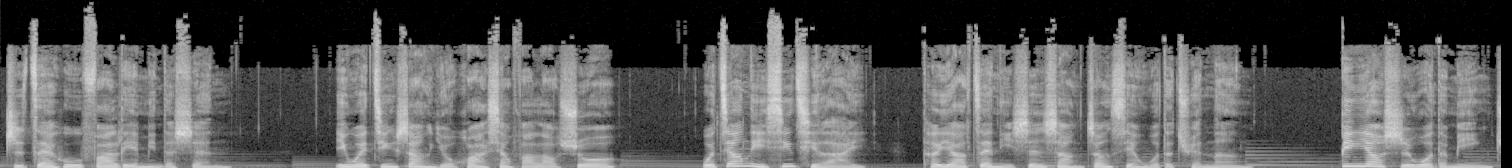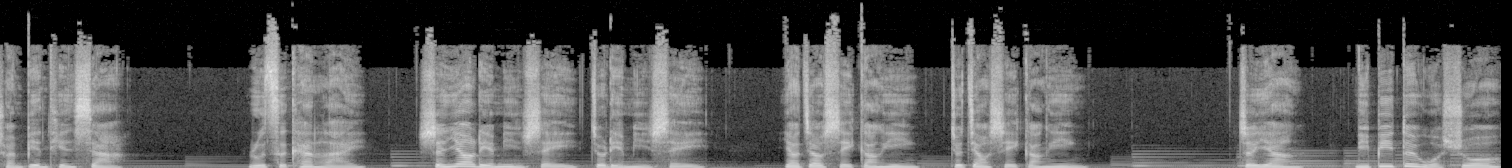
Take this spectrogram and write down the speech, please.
只在乎发怜悯的神。因为经上有话向法老说：“我将你兴起来，特要在你身上彰显我的全能，并要使我的名传遍天下。”如此看来，神要怜悯谁就怜悯谁，要叫谁刚硬就叫谁刚硬。这样，你必对我说。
